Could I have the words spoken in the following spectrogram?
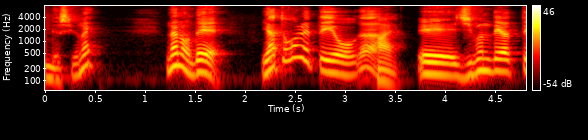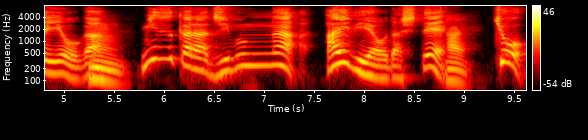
んですよね。なので、雇われていようが、はいえー自分でやっていようが、うん。自ら自分がアイディアを出して、はい。今日、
